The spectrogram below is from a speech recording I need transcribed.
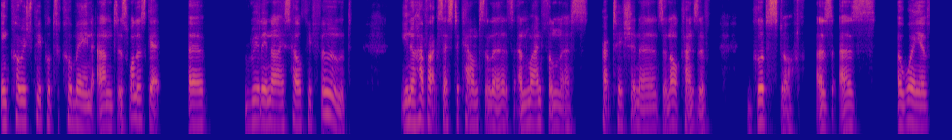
encouraged people to come in and as well as get a really nice, healthy food, you know, have access to counselors and mindfulness practitioners and all kinds of good stuff as as a way of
